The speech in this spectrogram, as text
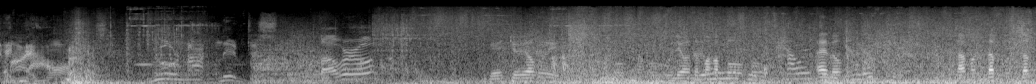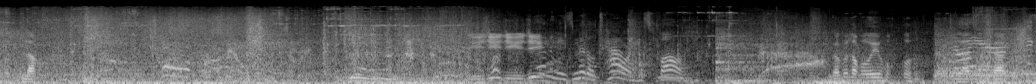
Fighting now! You'll not live to see. Tower oh. Nag-enjoy ako eh. Oh, Nanguhuli ako ng mga Enemy's bobo. middle tower is Ano? attack. Tamang dapot-dapot lang. GG, GG. The enemy's middle tower has fallen. Gago nakuha yung hook ko. Pero wala nang gagawin.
